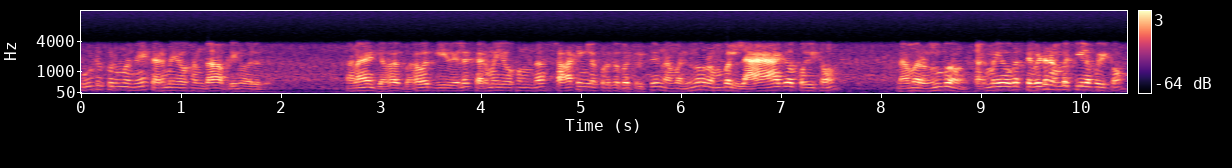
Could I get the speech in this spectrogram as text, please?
கூட்டு குடும்பமே கர்மயோகம் தான் அப்படின்னு வருது. ஆனால் கவ- கர்மயோகம் தான் ஸ்டார்டிங்கில் கொடுக்கப்பட்டிருக்கு. நம்ம இன்னும் ரொம்ப லேகாக போயிட்டோம். நம்ம ரொம்ப கர்மயோகத்தை விட ரொம்ப கீழே போயிட்டோம்.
